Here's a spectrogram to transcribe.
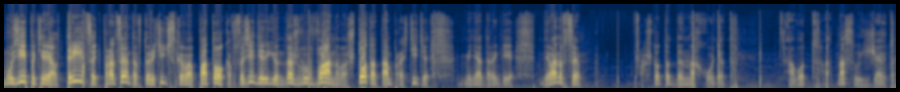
музей потерял 30% туристического потока в соседний регион, даже в Иваново. Что-то там, простите меня, дорогие ивановцы, что-то да находят. А вот от нас уезжают.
